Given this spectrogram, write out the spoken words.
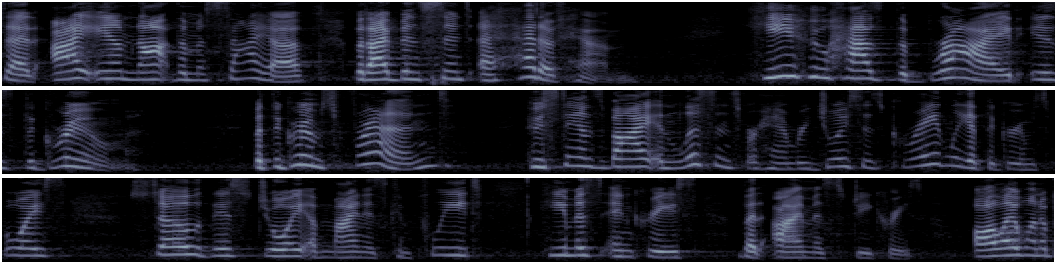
said, I am not the Messiah, but I've been sent ahead of him. He who has the bride is the groom, but the groom's friend, who stands by and listens for him, rejoices greatly at the groom's voice. So this joy of mine is complete. He must increase, but I must decrease. All I want to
